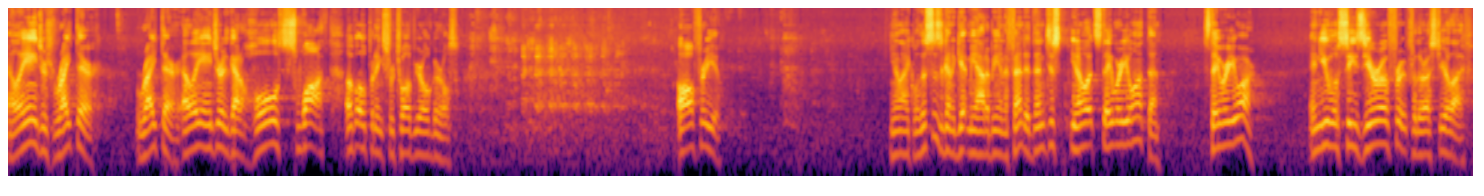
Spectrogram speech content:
L.A. Angel's right there. Right there. L.A. Angel has got a whole swath of openings for 12 year old girls. All for you. You're like, well, this isn't going to get me out of being offended. Then just, you know what? Stay where you want then. Stay where you are. And you will see zero fruit for the rest of your life.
